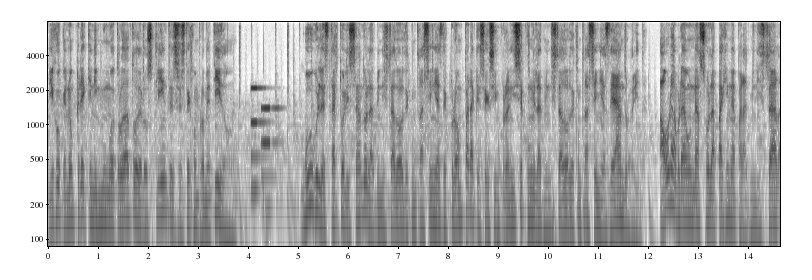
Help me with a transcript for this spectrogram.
dijo que no cree que ningún otro dato de los clientes esté comprometido. Google está actualizando el administrador de contraseñas de Chrome para que se sincronice con el administrador de contraseñas de Android. Ahora habrá una sola página para administrar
